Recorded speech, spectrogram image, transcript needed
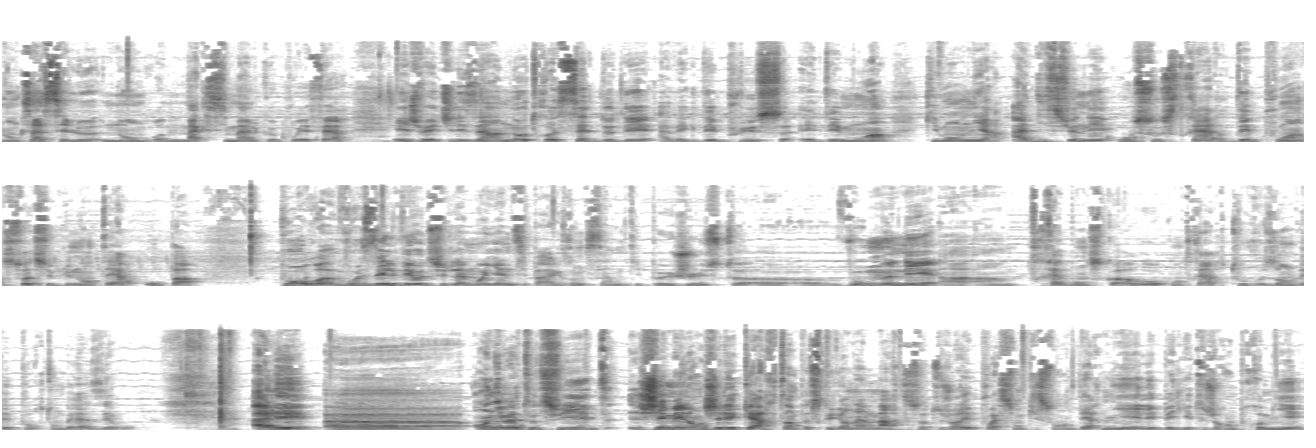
Donc ça c'est le nombre maximal que vous pouvez faire. Et je vais utiliser un autre set de dés avec des plus et des moins qui vont venir additionner ou soustraire des points, soit supplémentaires ou pas pour vous élever au-dessus de la moyenne, si par exemple c'est un petit peu juste, euh, euh, vous menez à un très bon score ou au contraire tout vous enlever pour tomber à zéro. Allez, euh, on y va tout de suite. J'ai mélangé les cartes hein, parce qu'il y en a marre que ce soit toujours les poissons qui sont en dernier, les béliers toujours en premier.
